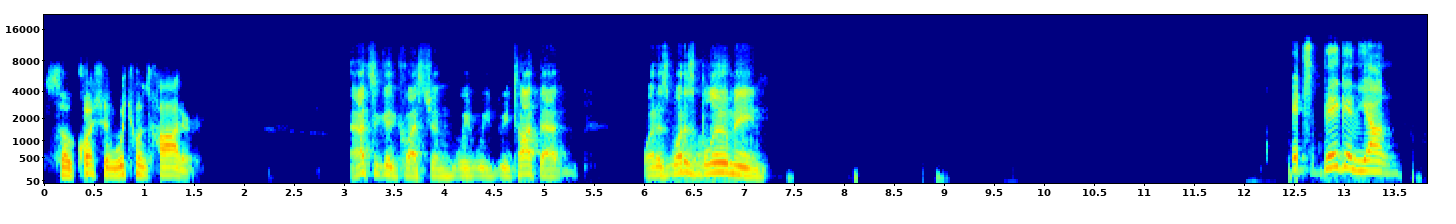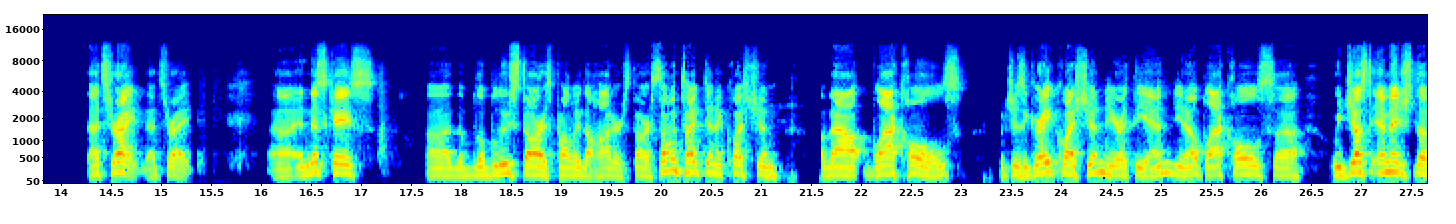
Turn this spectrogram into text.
So, question: Which one's hotter? that's a good question we, we we taught that what is what does blue mean It's big and young. That's right. That's right. Uh, in this case, uh, the, the blue star is probably the hotter star. Someone typed in a question about black holes, which is a great question here at the end. You know, black holes, uh, we just imaged the,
